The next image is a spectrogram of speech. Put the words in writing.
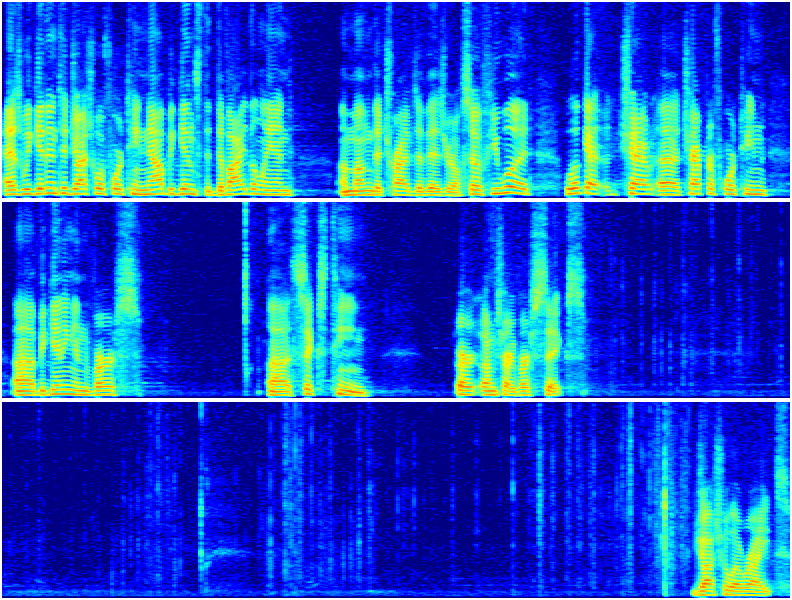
as we get into Joshua 14, now begins to divide the land among the tribes of Israel. So if you would, look at chap- uh, chapter 14, uh, beginning in verse uh, 16, or I'm sorry, verse 6. Joshua writes,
